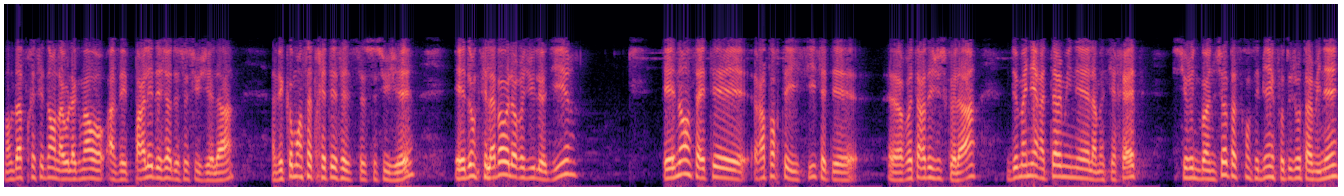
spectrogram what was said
dans le DAF précédent, là où la Gemara avait parlé déjà de ce sujet-là, avait commencé à traiter ce, ce sujet. Et donc c'est là-bas où elle aurait dû le dire. Et non, ça a été rapporté ici, ça a été euh, retardé jusque-là, de manière à terminer la Masechet sur une bonne chose, parce qu'on sait bien il faut toujours terminer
